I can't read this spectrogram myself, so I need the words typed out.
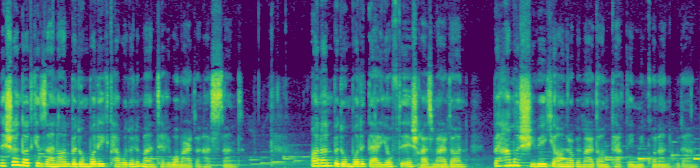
نشان داد که زنان به دنبال یک تبادل منطقی با مردان هستند. آنان به دنبال دریافت عشق از مردان به همان شیوهی که آن را به مردان تقدیم می کنند بودند.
